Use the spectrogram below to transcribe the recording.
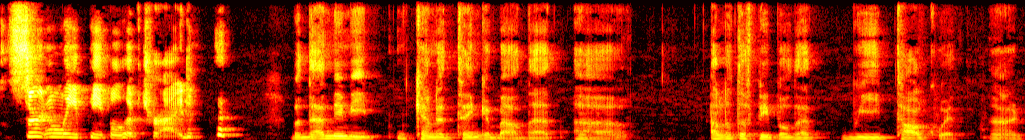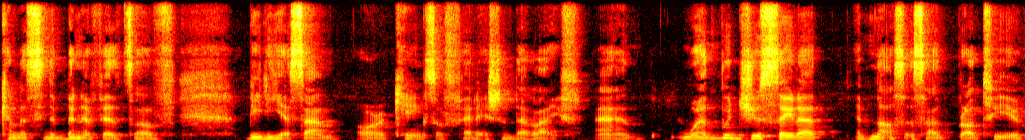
certainly people have tried. but that made me kind of think about that. Uh, a lot of people that we talk with uh, kind of see the benefits of BDSM or kinks of fetish in their life. And what would you say that hypnosis has brought to you?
